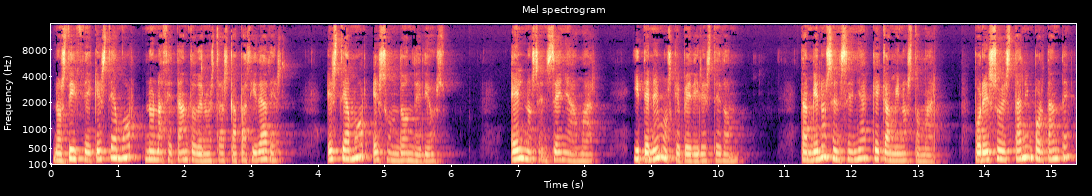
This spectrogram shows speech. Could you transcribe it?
Nos dice que este amor no nace tanto de nuestras capacidades, este amor es un don de Dios. Él nos enseña a amar y tenemos que pedir este don. También nos enseña qué caminos tomar. Por eso es tan importante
